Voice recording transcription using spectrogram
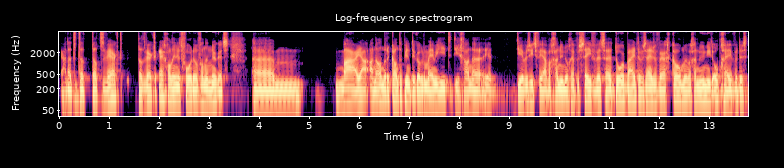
Ja, dat, dat, dat, werkt, dat werkt echt wel in het voordeel van de Nuggets. Um, maar ja, aan de andere kant heb je natuurlijk ook de Miami Heat. Die, gaan, uh, ja, die hebben zoiets van, ja, we gaan nu nog even zeven wedstrijden doorbijten. We zijn zover gekomen we gaan nu niet opgeven. Dus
